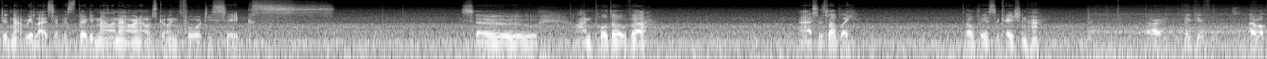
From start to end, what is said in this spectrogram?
did not realize it was 30 mile an hour and I was going 46. So I'm pulled over. Ah, this is lovely. Loveliest occasion, huh? Alrighty, thank you. I will.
